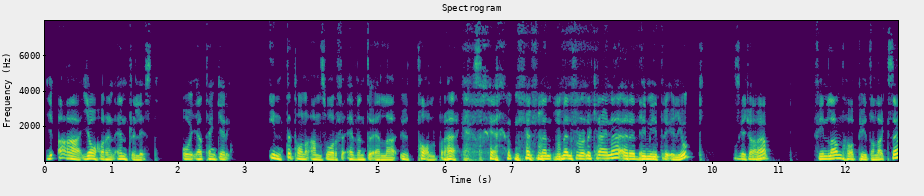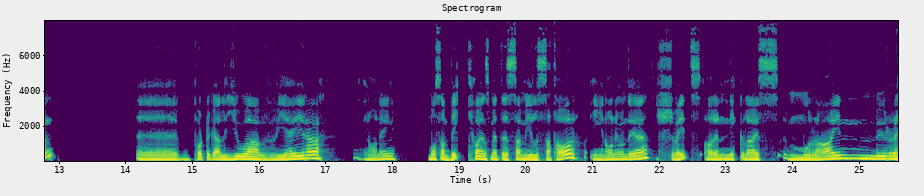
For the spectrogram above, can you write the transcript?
Ja, jag har en entry list. Och jag tänker inte ta något ansvar för eventuella uttal på det här. Men, men, men från Ukraina är det Dimitri Iljuk som ska köra. Finland har Pythonlaxen. Eh, Portugal Joa Vieira. Ingen aning. Mosambik har en som heter Samil Satar. Ingen aning om det är. Schweiz har en Nikolajs Morain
